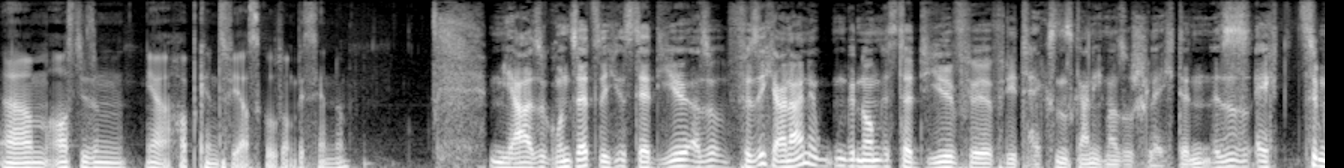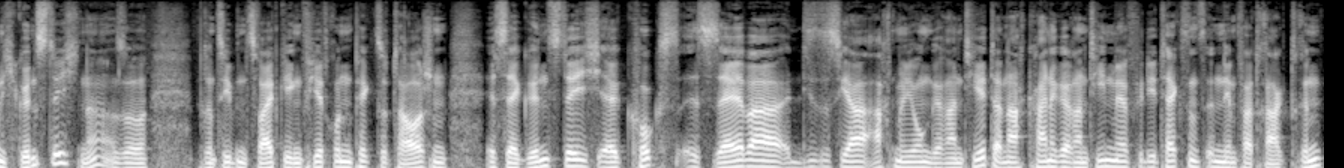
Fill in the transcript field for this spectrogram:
ähm, aus diesem ja, Hopkins-Fiasko so ein bisschen. Ne? Ja, also grundsätzlich ist der Deal, also für sich alleine genommen ist der Deal für, für die Texans gar nicht mal so schlecht, denn es ist echt ziemlich günstig, ne? Also im Prinzip einen Zweit- gegen Viertrunden-Pick zu tauschen, ist sehr günstig. Äh, Cooks ist selber dieses Jahr acht Millionen garantiert, danach keine Garantien mehr für die Texans in dem Vertrag drin.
